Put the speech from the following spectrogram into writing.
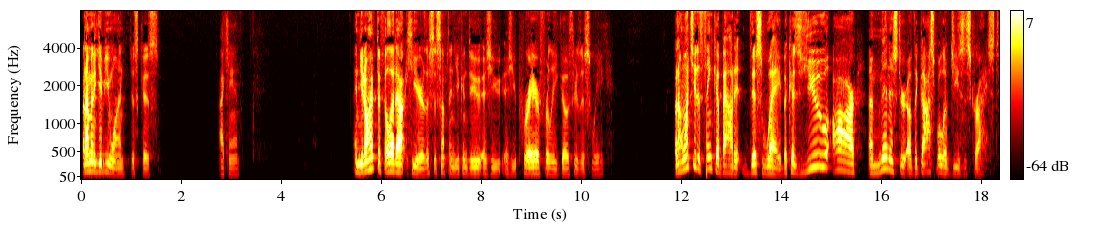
But I'm going to give you one just because I can. And you don't have to fill it out here. This is something you can do as you as you prayerfully go through this week. But I want you to think about it this way because you are a minister of the gospel of Jesus Christ.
